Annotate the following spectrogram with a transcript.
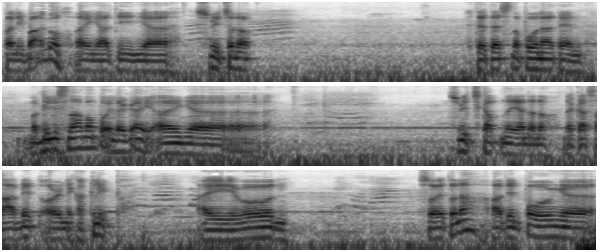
panibago ang ating uh, switch ano. Ito-test na po natin. Mabilis lamang po ilagay ang uh, switch cap na yan ano, nakasabit or nakaklip. Ayun. So ito na, atin pong uh,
